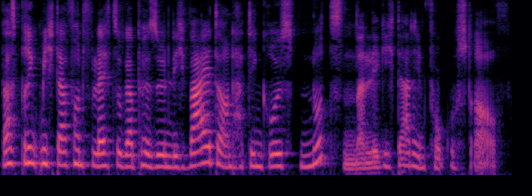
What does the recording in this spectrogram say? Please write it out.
Was bringt mich davon vielleicht sogar persönlich weiter und hat den größten Nutzen? Dann lege ich da den Fokus drauf.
